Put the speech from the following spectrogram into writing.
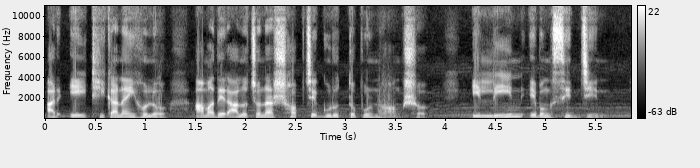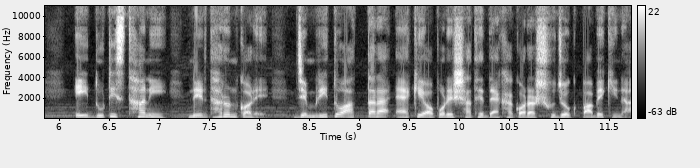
আর এই ঠিকানাই হল আমাদের আলোচনার সবচেয়ে গুরুত্বপূর্ণ অংশ, ইল্লিন এবং সিজ্জিন। এই দুটি স্থানই নির্ধারণ করে যে মৃত আত্মারা একে অপরের সাথে দেখা করার সুযোগ পাবে কিনা,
